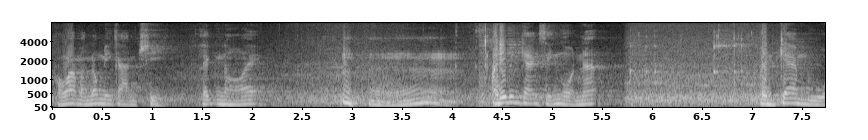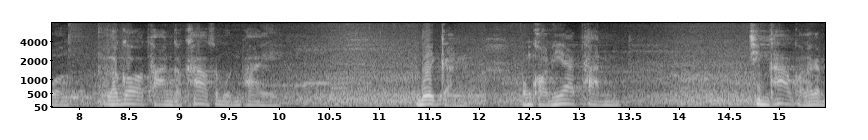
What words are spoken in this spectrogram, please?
เพราะว่ามันต้องมีการฉีกเล็กน้อยอันนี้เป็นแกงสิงหนนะ เป็นแก้มวัว แล้วก็ทานกับข้าวสมุนไพรด้วยกัน ผมขออนุญาตทานชิมข้าวก่อนแล้วกัน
